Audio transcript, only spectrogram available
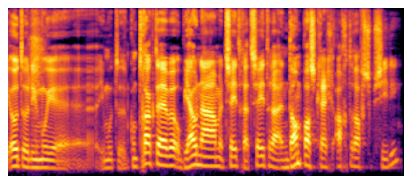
Die auto die moet je, eh, je moet een contract hebben op jouw naam, et cetera, et cetera. En dan pas krijg je achteraf subsidie.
